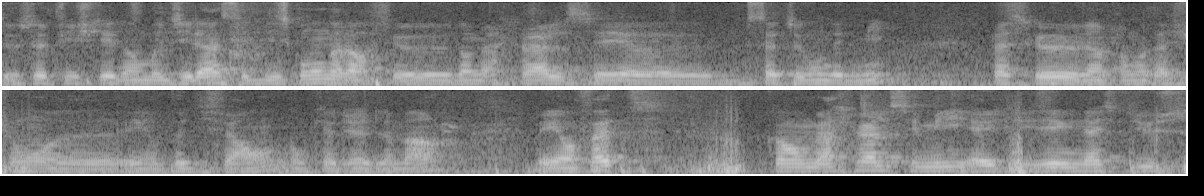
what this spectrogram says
de ce fichier dans Mozilla, c'est 10 secondes, alors que dans Mercurial, c'est 7 secondes et demie parce que l'implémentation euh, est un peu différente, donc il y a déjà de la marge. Mais en fait, quand Mercurial s'est mis à utiliser une astuce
